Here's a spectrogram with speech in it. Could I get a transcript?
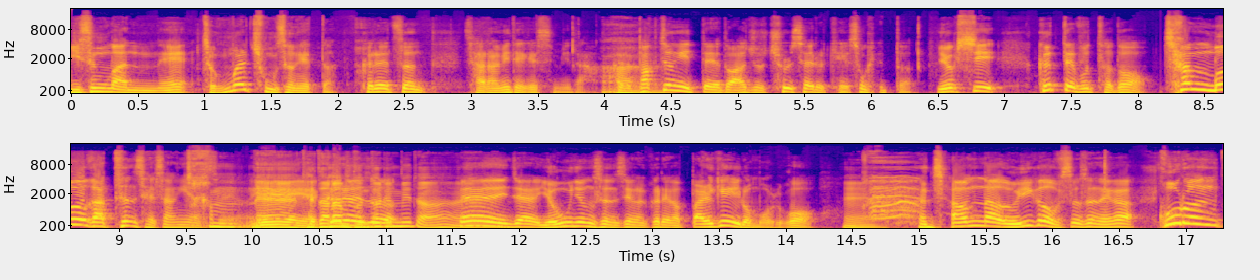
이승만에 정말 충성했던 그랬던 사람이 되겠습니다. 아. 박정희 때도 아주 출세를 계속했던 역시 그때부터도 참 뭐 같은 세상이었어요. 참 네, 예, 대단한 그래서 분들입니다. 네, 예. 이제 여운형 선생을 그래가 빨개이로 몰고 예. 참나 의의가 없어서 내가 그런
